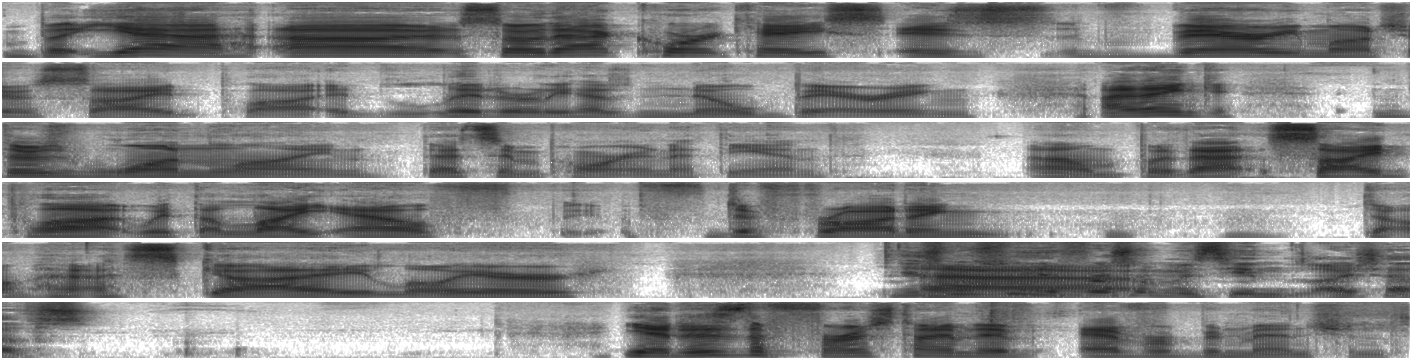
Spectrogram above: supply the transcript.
but yeah, uh, so that court case is very much a side plot. It literally has no bearing. I think there's one line that's important at the end. Um, but that side plot with the light elf defrauding dumbass guy lawyer. This must be the Uh, first time we've seen the light elves Yeah, this is the first time they've ever been mentioned.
